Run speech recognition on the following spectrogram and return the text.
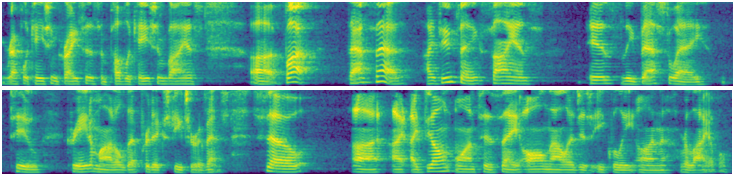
replication crisis and publication bias. Uh, but that said, I do think science is the best way to create a model that predicts future events. So uh, I, I, don't want to say all knowledge is equally unreliable.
